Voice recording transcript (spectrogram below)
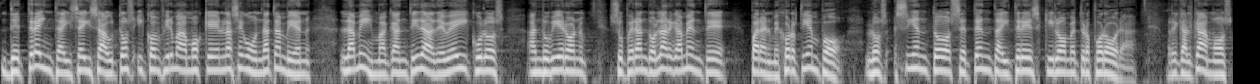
de 36 autos y confirmamos que en la segunda también la misma cantidad de vehículos anduvieron superando largamente para el mejor tiempo los 173 kilómetros por hora. Recalcamos,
